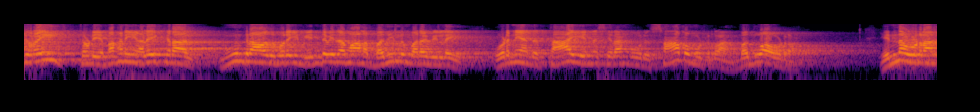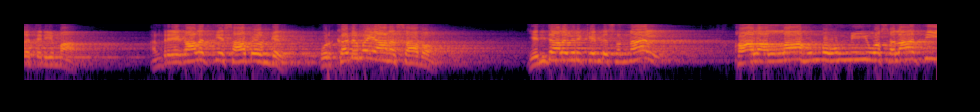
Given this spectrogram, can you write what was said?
ஜுரை தன்னுடைய மகனை அழைக்கிறாள். மூன்றாவது முறையும் எந்த விதமான பதிலும் வரவில்லை. உடனே அந்த தாய் என்ன செய்யறாங்க ஒரு சாபம் விடுறாங்க பதுவா விடுறாங்க என்ன விடுறாங்க தெரியுமா? அன்றைய காலத்திய சாபங்கள் ஒரு கடுமையான சாபம். எந்த அளவிற்கு என்று சொன்னால் கால அல்லாஹும் உம்மி ஓ சலாத்தி.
